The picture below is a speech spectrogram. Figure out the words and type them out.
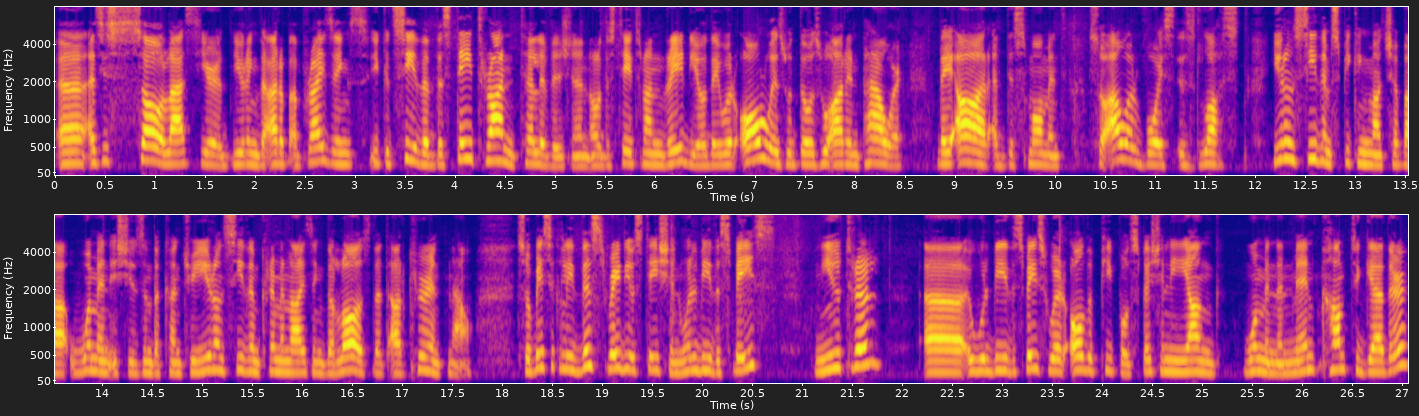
Uh, as you saw last year during the Arab uprisings, you could see that the state run television or the state run radio, they were always with those who are in power. They are at this moment. So our voice is lost. You don't see them speaking much about women issues in the country. You don't see them criminalizing the laws that are current now. So basically, this radio station will be the space, neutral. Uh, it will be the space where all the people, especially young women and men, come together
